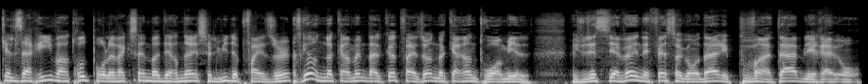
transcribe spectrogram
qu'elles arrivent, entre autres pour le vaccin de Moderna et celui de Pfizer. Parce qu'on a quand même, dans le cas de Pfizer, on a 43 000. Mais je veux dire, s'il y avait un effet secondaire épouvantable, et on,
